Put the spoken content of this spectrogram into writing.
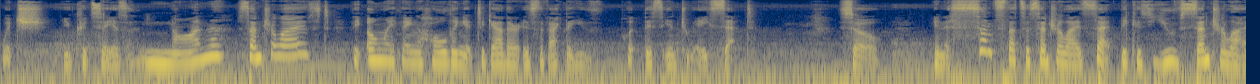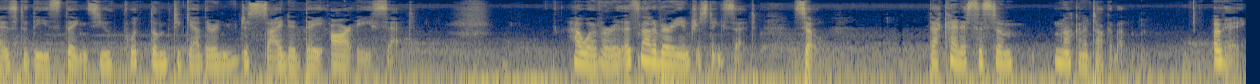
which you could say is non centralized. The only thing holding it together is the fact that you've put this into a set. So, in a sense, that's a centralized set because you've centralized these things. You've put them together and you've decided they are a set. However, it's not a very interesting set. So, that kind of system, I'm not going to talk about. Okay.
